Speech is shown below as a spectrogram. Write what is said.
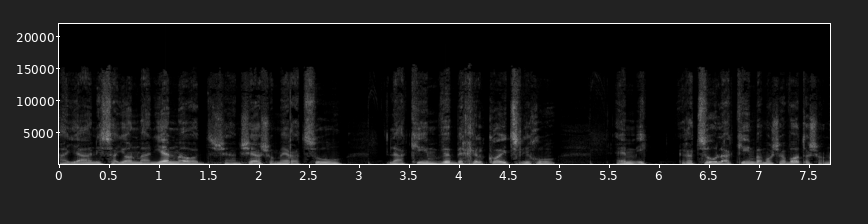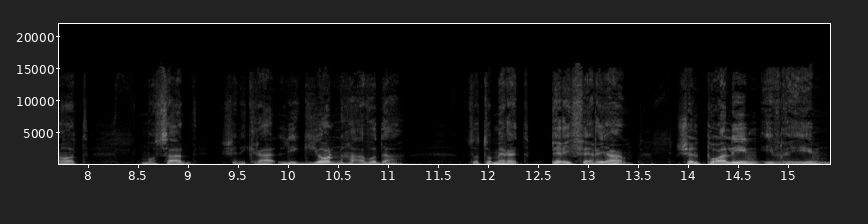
היה ניסיון מעניין מאוד שאנשי השומר רצו להקים, ובחלקו הצליחו. הם רצו להקים במושבות השונות מוסד שנקרא ליגיון העבודה. זאת אומרת, פריפריה, של פועלים עבריים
